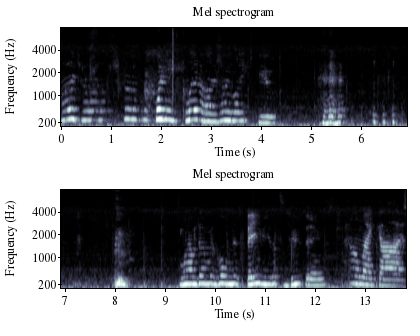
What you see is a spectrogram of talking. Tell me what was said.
Hi Josh. My name's Glennon. I like you. when I'm done with holding this baby, let's do things. Oh my gosh.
